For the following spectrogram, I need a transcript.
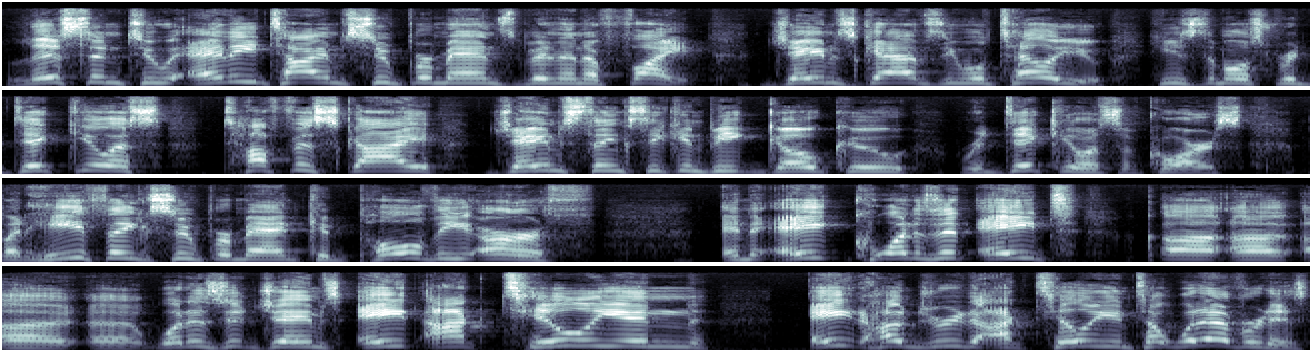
Listen to any time Superman's been in a fight. James Gavsey will tell you he's the most ridiculous, toughest guy. James thinks he can beat Goku. Ridiculous, of course. But he thinks Superman can pull the Earth an eight, what is it? Eight, uh, uh, uh, uh, what is it, James? Eight octillion, 800 octillion, ton, whatever it is.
